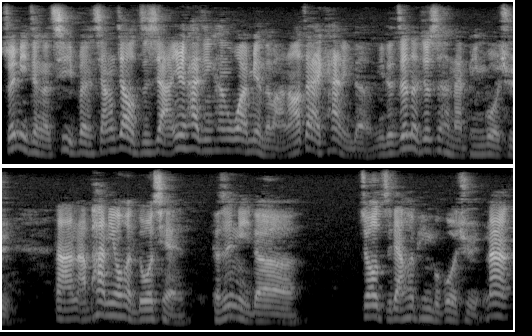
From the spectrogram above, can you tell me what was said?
所以你整个气氛相较之下，因为他已经看过外面的嘛，然后再来看你的，你的真的就是很难拼过去。那哪怕你有很多钱，可是你的最后质量会拼不过去。那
